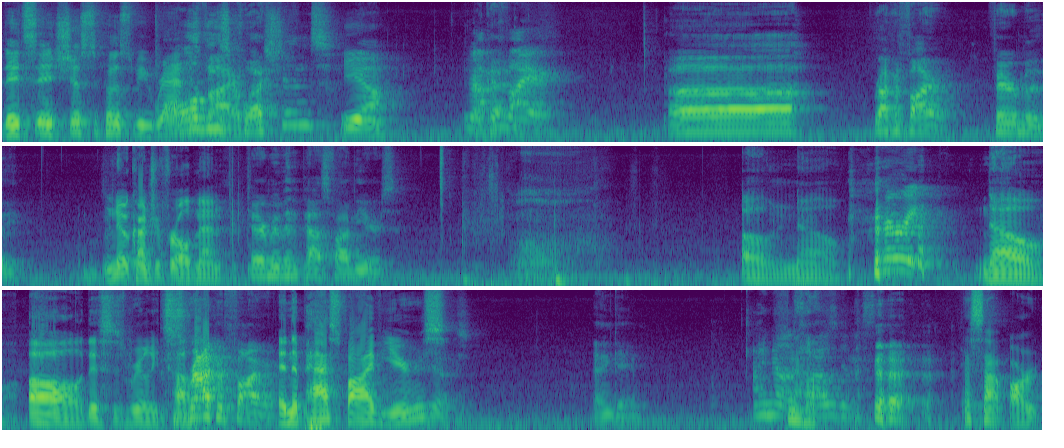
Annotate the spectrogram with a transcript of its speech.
It's it's just supposed to be rapid Fire. All these fire. questions? Yeah. Rapid Okay. fire. Uh, rapid fire. Favorite movie. No Country for Old Men. Favorite movie in the past five years. Oh no. Hurry. No. Oh, this is really This is tough. rapid fire. In the past five years? yes. Endgame. I know. That's what I was gonna say. That's not art.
